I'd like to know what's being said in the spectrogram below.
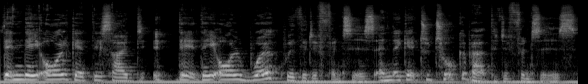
then they all get this idea they, they all work with the differences and they get to talk about the differences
